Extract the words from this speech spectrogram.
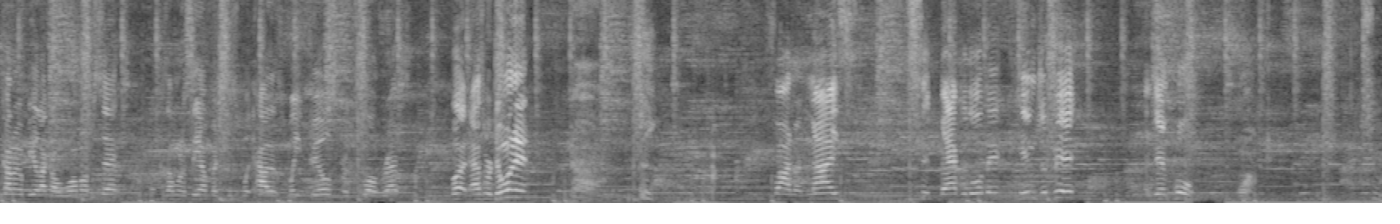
kind of gonna be like a warm-up set because I want to see how much this, how this weight feels for 12 reps. But as we're doing it, find a nice, sit back a little bit, hinge a bit, and then pull. One, two,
